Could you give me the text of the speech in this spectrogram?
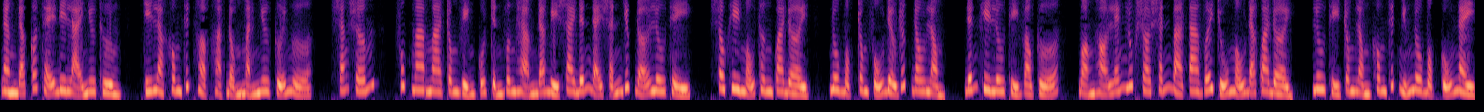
nàng đã có thể đi lại như thường, chỉ là không thích hợp hoạt động mạnh như cưỡi ngựa, sáng sớm, Phúc Ma Ma trong viện của Trịnh Vân Hạm đã bị sai đến đại sảnh giúp đỡ Lưu Thị, sau khi mẫu thân qua đời, nô bộc trong phủ đều rất đau lòng, đến khi Lưu Thị vào cửa, bọn họ lén lút so sánh bà ta với chủ mẫu đã qua đời, Lưu Thị trong lòng không thích những nô bộc cũ này,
